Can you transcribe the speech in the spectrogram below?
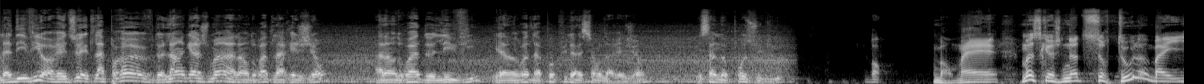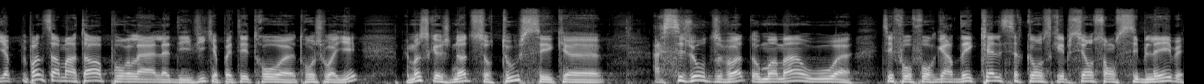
La dévie aurait dû être la preuve de l'engagement à l'endroit de la région, à l'endroit de Lévis et à l'endroit de la population de la région. Et ça n'a pas eu lieu. Bon. Mais moi, ce que je note surtout, là, ben, il n'y a pas nécessairement tort pour la, la Davie qui n'a pas été trop, euh, trop choyée. Mais moi, ce que je note surtout, c'est que à six jours du vote, au moment où euh, il faut, faut regarder quelles circonscriptions sont ciblées, ben,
